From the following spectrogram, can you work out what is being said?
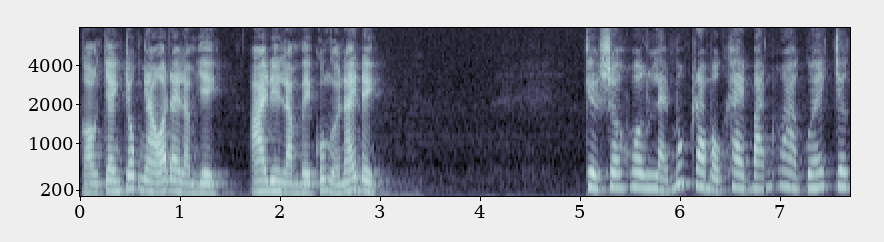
Còn chen chúc nhau ở đây làm gì ai đi làm việc của người nấy đi. Kiều sơ huân lại múc ra một khay bánh hoa quế chân,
